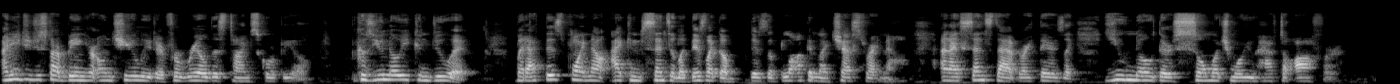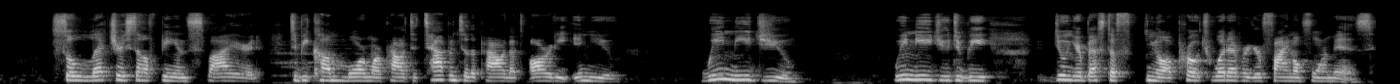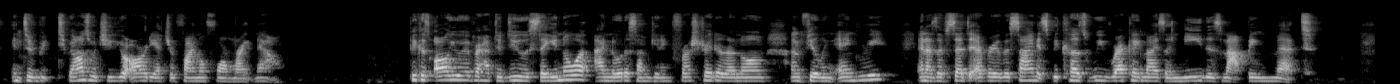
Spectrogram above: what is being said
I need you to start being your own cheerleader for real this time, Scorpio, because you know you can do it. But at this point now, I can sense it. Like there's like a, there's a block in my chest right now. And I sense that right there is like, you know, there's so much more you have to offer. So let yourself be inspired to become more and more powerful, to tap into the power that's already in you we need you. We need you to be doing your best to, you know, approach whatever your final form is. And to be, to be honest with you, you're already at your final form right now. Because all you ever have to do is say, you know what? I notice I'm getting frustrated. I know I'm, I'm feeling angry. And as I've said to every other sign, it's because we recognize a need is not being met.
